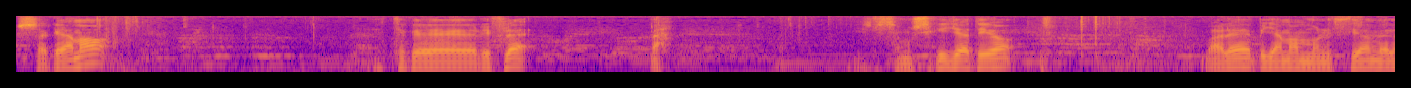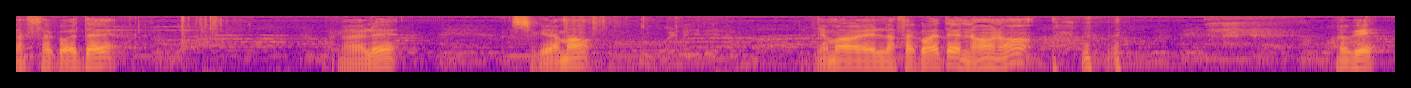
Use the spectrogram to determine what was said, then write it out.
Saqueamos Este que rifle. Bah. Esa musiquilla, tío. Vale, pillamos munición de lanzacohetes. Vale. Saqueamos. ¿Pillamos el lanzacohetes? No, no. Ok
